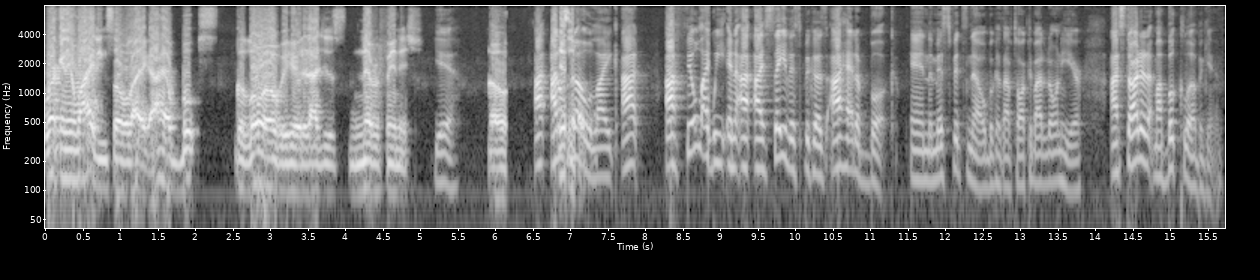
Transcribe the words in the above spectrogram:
working and writing, so like I have books galore over here that I just never finish. Yeah. So I, I don't know. know. Like I I feel like we and I, I say this because I had a book and the Misfits know because I've talked about it on here. I started at my book club again.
